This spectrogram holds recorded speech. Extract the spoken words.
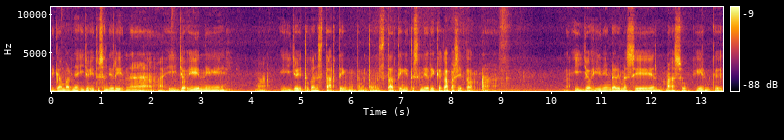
Di gambarnya hijau itu sendiri. Nah hijau ini hijau itu kan starting teman-teman. Starting itu sendiri ke kapasitor. Nah, hijau ini yang dari mesin masukin ke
